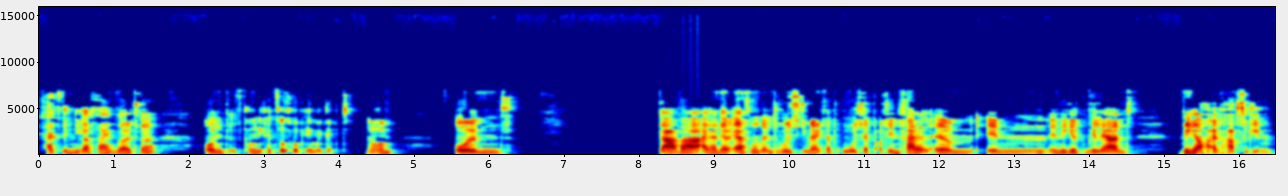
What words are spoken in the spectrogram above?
falls irgendwie was sein sollte und es Kommunikationsprobleme gibt. Ja. Und da war einer der ersten Momente, wo ich gemerkt habe, oh, ich habe auf jeden Fall ähm, in, in Ägypten gelernt, Dinge auch einfach abzugeben.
